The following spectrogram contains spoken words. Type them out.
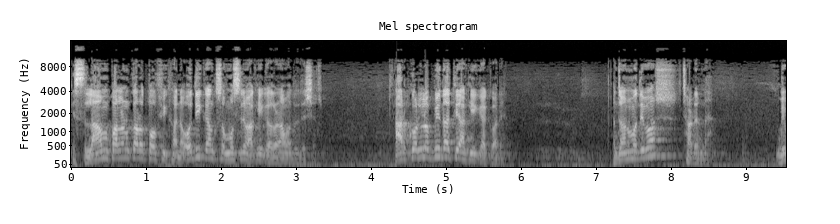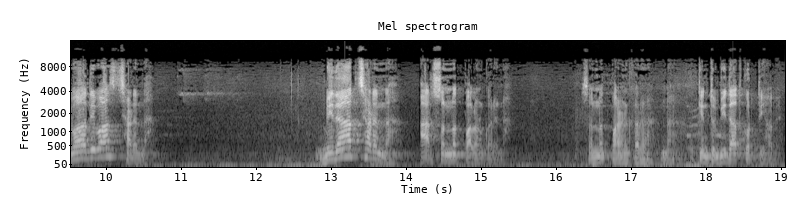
ইসলাম পালন করার তৌফিক হয় না। অধিকাংশ মুসলিম আকিকা করে আমাদের দেশের। আর করল বিদাতি আকিকা করে। জন্মদিবস ছাড়েন না। বিবাহ দিবস ছাড়েন না। বিদাত ছাড়েন না। আর সন্ন্যত পালন করে না। সন্ন্যত পালন করা না। কিন্তু বিদাত করতে হবে।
